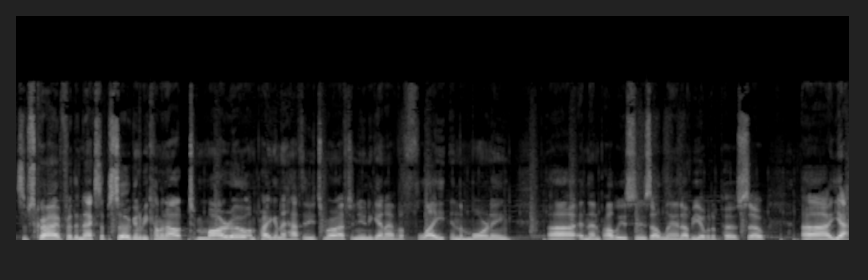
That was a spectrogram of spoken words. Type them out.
subscribe for the next episode. Going to be coming out tomorrow. I'm probably going to have to do tomorrow afternoon again. I have a flight in the morning, uh, and then probably as soon as I'll land, I'll be able to post. So, uh, yeah,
